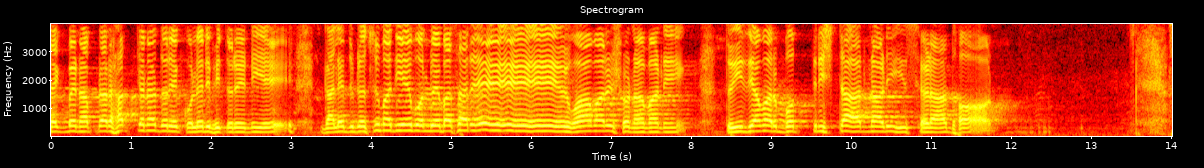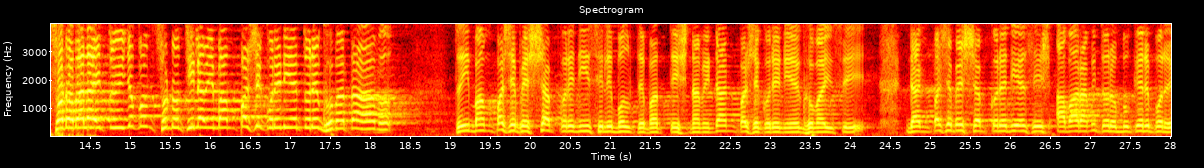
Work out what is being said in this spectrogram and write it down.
দেখবেন আপনার হাত কেনা ধরে কোলের ভিতরে নিয়ে গালে দুটো চুমা দিয়ে বলবে বাসা রে, ও আমার সোনা মানিক, তুই যে আমার বত্রিশটা নারী ছেঁড়া ধন। ছোটবেলায় তুই যখন ছোট ছিল, আমি বাম পাশে করে নিয়ে তোরে ঘুমাতাম। তুই বাম পাশে পেশাব করে দিয়েছিলি বলতে পারতিস না, আমি ডান পাশে করে নিয়ে ঘুমাইছি। ডান পাশে পেশাব করে দিয়েছিস, আবার আমি তোর বুকের পরে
